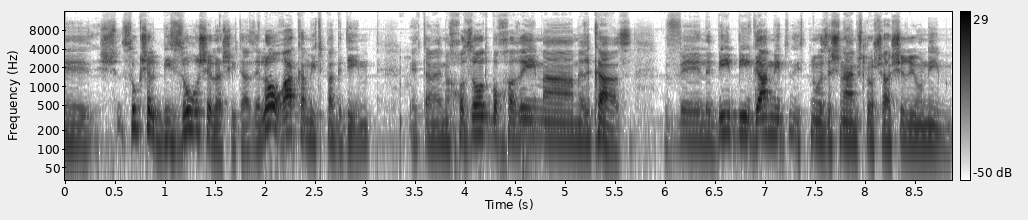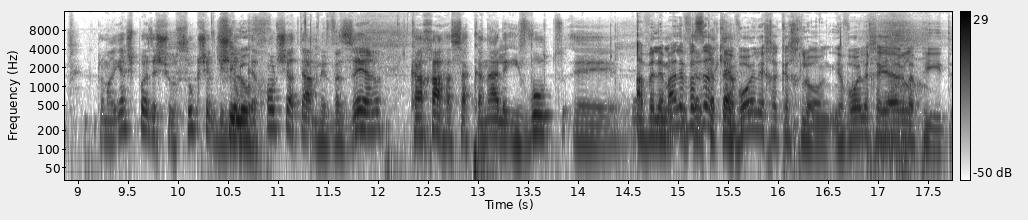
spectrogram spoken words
אה, סוג של ביזור של השיטה. זה לא רק המתפקדים, את המחוזות בוחרים המרכז, ולביבי גם ייתנו איזה שניים שלושה שריונים. כלומר, יש פה איזשהו סוג של ביזור. שילוב. ככל שאתה מבזר, ככה הסכנה לעיוות אה, אבל למה לבזר? כי. יבוא אליך כחלון, יבוא אליך יאיר לפיד,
